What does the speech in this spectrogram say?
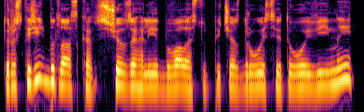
то розкажіть, будь ласка, що взагалі відбувалося тут під час Другої світової війни?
